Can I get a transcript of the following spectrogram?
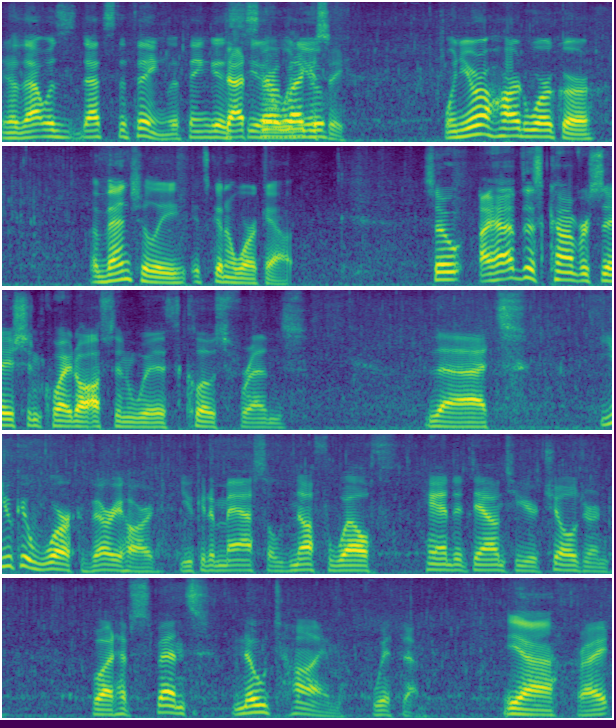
You know, that was that's the thing. The thing is, That's you know, their when you- legacy. when you're a hard worker, eventually it's going to work out. So I have this conversation quite often with close friends that you can work very hard. You can amass enough wealth, hand it down to your children, but have spent no time with them, Yeah, right?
